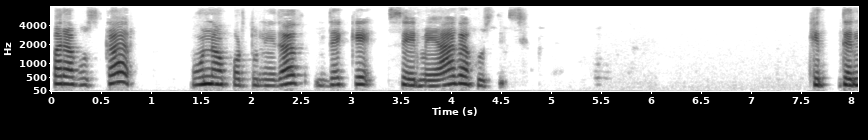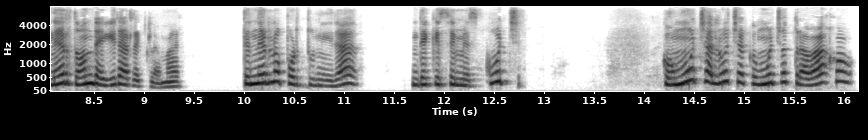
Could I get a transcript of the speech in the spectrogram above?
para buscar una oportunidad de que se me haga justicia. Que tener dónde ir a reclamar, tener la oportunidad de que se me escuche. Con mucha lucha, con mucho trabajo,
